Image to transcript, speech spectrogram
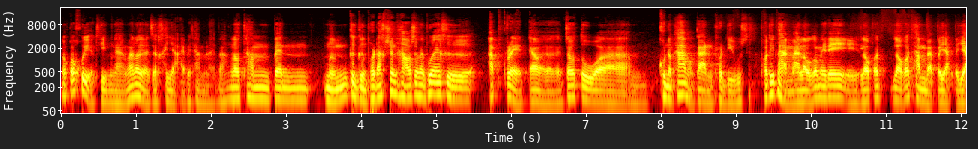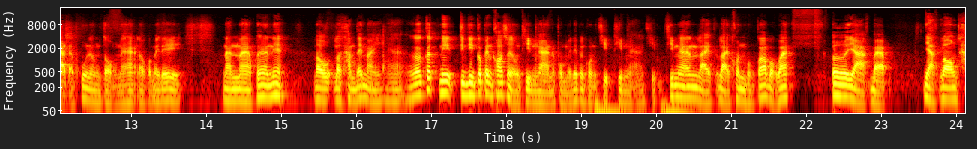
เราก็คุยกับทีมงานว่าเราอยากจะขยายไปทำอะไรบ้าง เราทำเป็นเหมือนกึ่งกึ่ง production house ใช่ไหมพูดง่ายคืออัปเกรดเอ่อเจ้าตัวคุณภาพของการ produce เพราะที่ผ่านมาเราก็ไม่ได้เราก็เราก็ทำแบบประหยัดประหยัดแต่พูดตรงๆนะฮะเราก็ไม่ได้นันมาเพราะฉะนั้นเนี่ยเราเราทำได้ไหมนะฮะก็นี่จริงๆก็เป็นข้อเสนอของทีมงานนะผมไม่ได้เป็นคนคิดทีมงานคิดทีมงานหลายหลายคนผมก็บอกว่า เอออยากแบบ อยากลองท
